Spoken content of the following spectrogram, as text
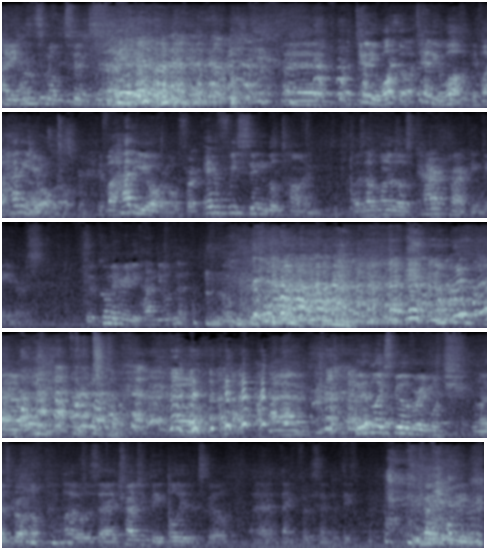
and he hasn't smoked since. Uh, I tell you what though, I tell you what, if I had a euro, if I had a euro for every single time I was at one of those car parking meters, it would come in really handy, wouldn't it? um, I didn't like school very much when I was growing up. I was uh, tragically bullied at school. Uh, thank you for the sympathy. Tragically,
